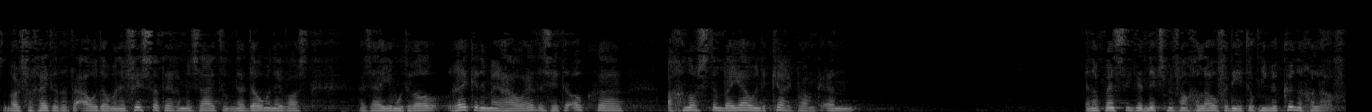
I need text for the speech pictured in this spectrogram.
Zal nooit vergeten dat de oude dominee Visser tegen me zei toen ik naar dominee was. Hij zei, je moet er wel rekening mee houden. Hè? Er zitten ook uh, agnosten bij jou in de kerkbank. En, en ook mensen die er niks meer van geloven, die het ook niet meer kunnen geloven.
